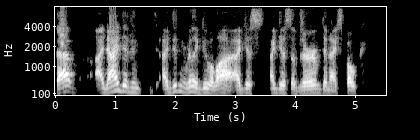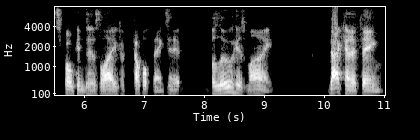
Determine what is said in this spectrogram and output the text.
That I, I didn't I didn't really do a lot. I just I just observed and I spoke spoke into his life a couple things and it blew his mind. That kind of thing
